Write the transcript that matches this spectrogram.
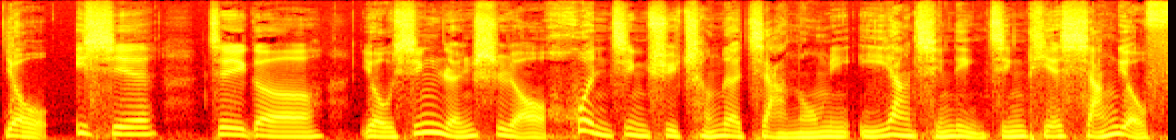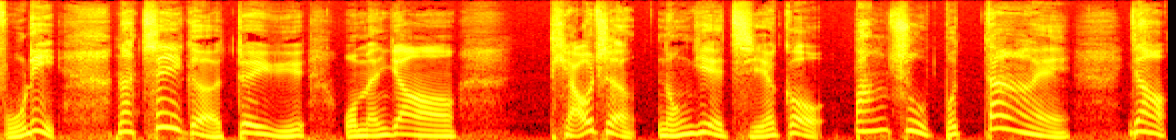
有一些这个有心人士哦混进去，成了假农民一样，请领津贴，享有福利。那这个对于我们要。调整农业结构帮助不大诶，要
